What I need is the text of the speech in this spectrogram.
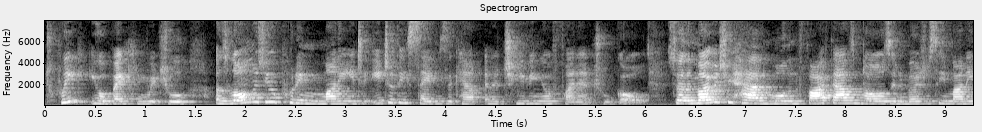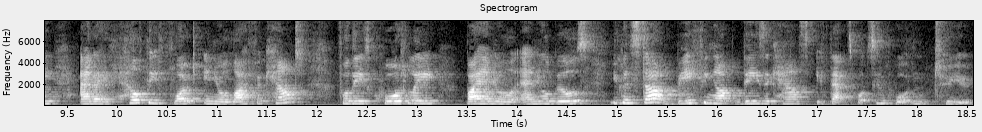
tweak your banking ritual as long as you're putting money into each of these savings accounts and achieving your financial goals. So the moment you have more than $5,000 in emergency money and a healthy float in your life account for these quarterly biannual and annual bills, you can start beefing up these accounts if that's what's important to you.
